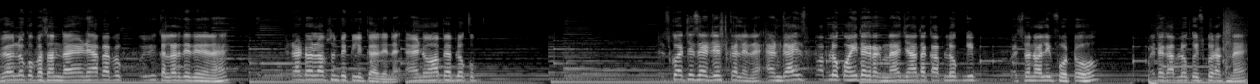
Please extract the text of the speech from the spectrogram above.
जो आप लोग को पसंद आए एंड यहाँ पे आप कोई भी कलर दे है देना है एंड वहाँ पे आप लोग को इसको अच्छे से एडजस्ट कर लेना है एंड गाइस आप लोग वहीं तक रखना है जहाँ तक आप लोग की बचपन वाली फ़ोटो हो वहीं तक आप लोग को इसको रखना है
